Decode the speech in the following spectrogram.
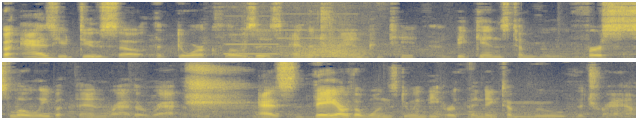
But as you do so, the door closes and the tram conti- begins to move. First slowly, but then rather rapidly, as they are the ones doing the earthbending to move the tram.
